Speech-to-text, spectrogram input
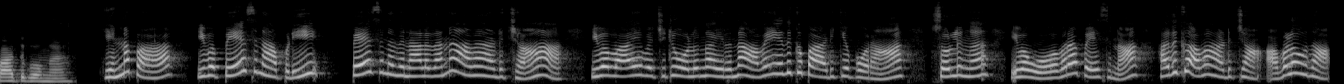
பார்த்துக்கோங்க என்னப்பா? இவ பேசுனா அப்படி? பேசுனதுனால தானே அவன் அடிச்சான்? இவ வாயை வச்சுட்டு ஒழுங்கா இருந்தா அவன் எதுக்குப்பா அடிக்க போறான்? சொல்லுங்க. இவ ஓவரா பேசுனா அதுக்கு அவன் அடிச்சான். அவ்வளவுதான்.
